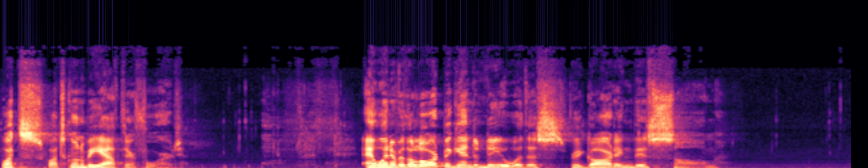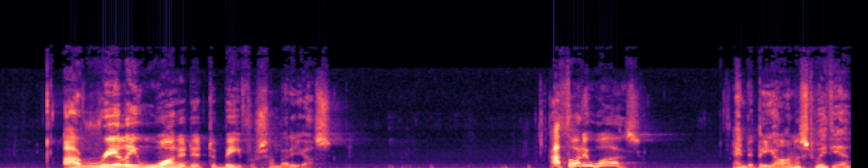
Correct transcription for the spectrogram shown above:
What's, what's going to be out there for it? And whenever the Lord began to deal with us regarding this song, I really wanted it to be for somebody else. I thought it was. And to be honest with you,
